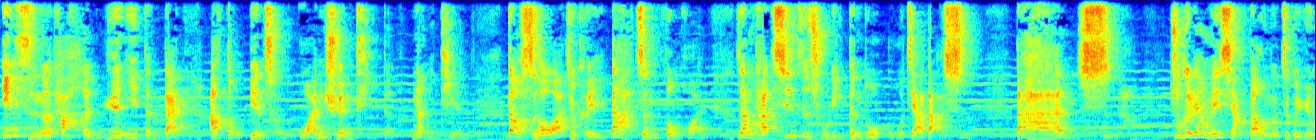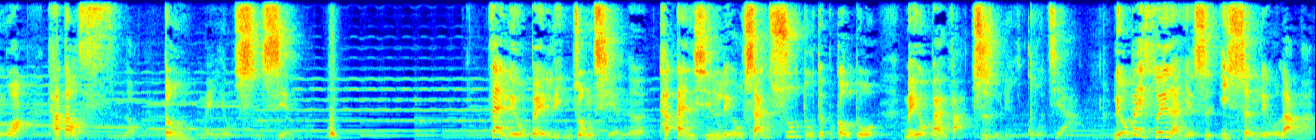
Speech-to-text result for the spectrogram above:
因此呢，他很愿意等待阿斗变成完全体的那一天。到时候啊，就可以大政奉还，让他亲自处理更多国家大事。但是啊，诸葛亮没想到呢，这个愿望他到死哦都没有实现。在刘备临终前呢，他担心刘禅书读得不够多，没有办法治理国家。刘备虽然也是一生流浪啊，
